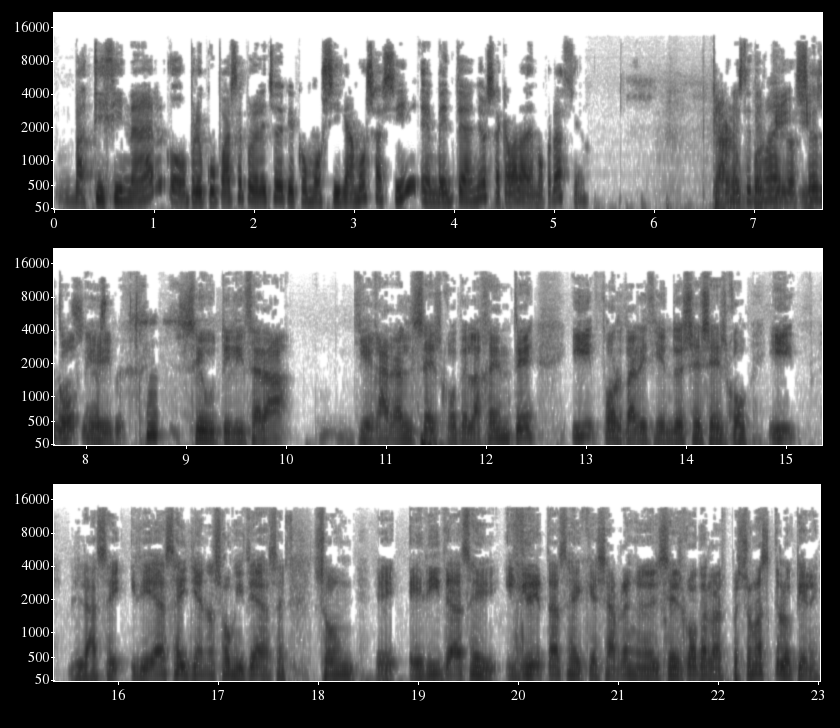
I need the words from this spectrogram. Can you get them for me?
vaticinar o preocuparse por el hecho de que como sigamos así, en 20 años se acaba la democracia. Claro, con este tema de los sesgos. Eh, se utilizará llegar al sesgo de la gente y fortaleciendo ese sesgo. Y las ideas ya no son ideas, son eh, heridas eh, y grietas eh, que se abren en el sesgo de las personas que lo tienen,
